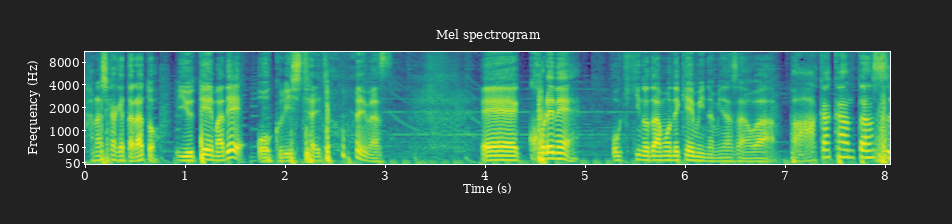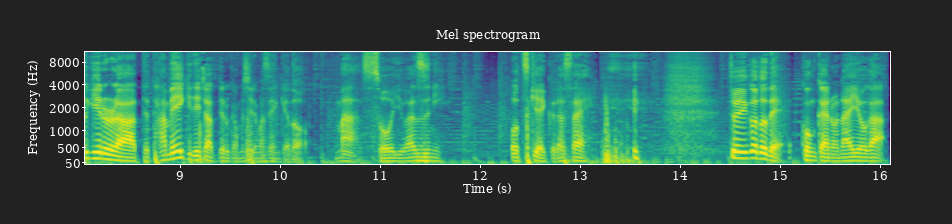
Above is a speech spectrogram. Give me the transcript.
話しかけたらというテーマでお送りしたいと思います、えこれねお聞きのダモンデ県民の皆さんはバカ簡単すぎるらってため息出ちゃってるかもしれませんけどまあそう言わずにお付き合いください。ということで今回の内容が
